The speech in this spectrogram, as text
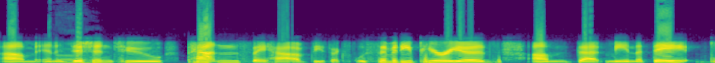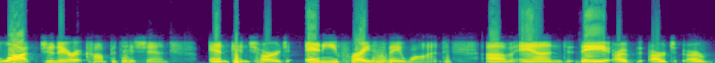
Um, in uh. addition to patents, they have these exclusivity periods um, that mean that they block generic competition and can charge any price they want. Um, and they are, are, are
